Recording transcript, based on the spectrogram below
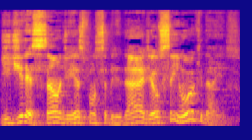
de direção, de responsabilidade, é o Senhor que dá isso.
